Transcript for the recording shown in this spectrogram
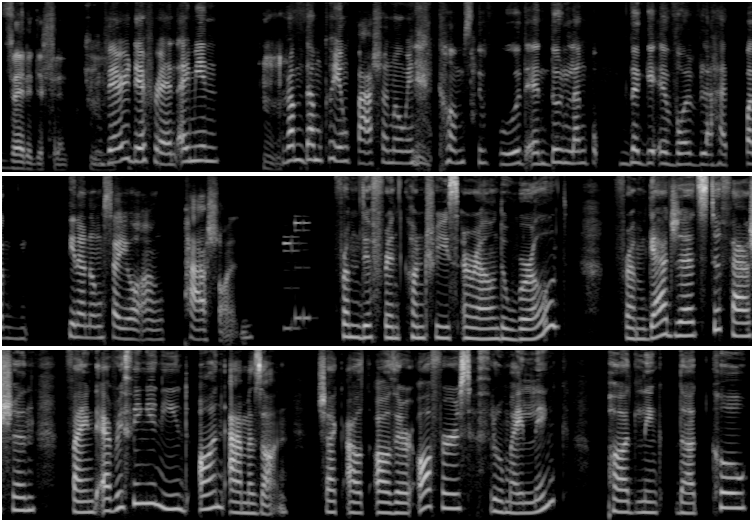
Very different. Mhm. very different. I mean, Mm. ramdam ko yung passion mo when it comes to food and dun lang po nag-evolve lahat pag tinanong sa'yo ang passion. From different countries around the world, from gadgets to fashion, find everything you need on Amazon. Check out other offers through my link, podlink.co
